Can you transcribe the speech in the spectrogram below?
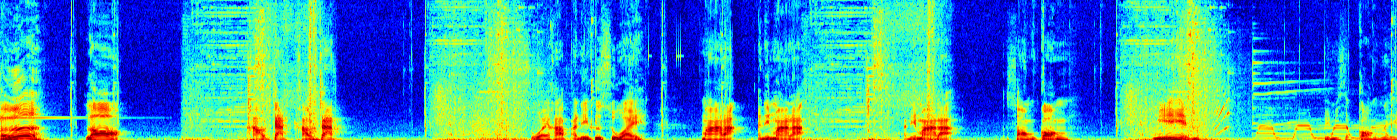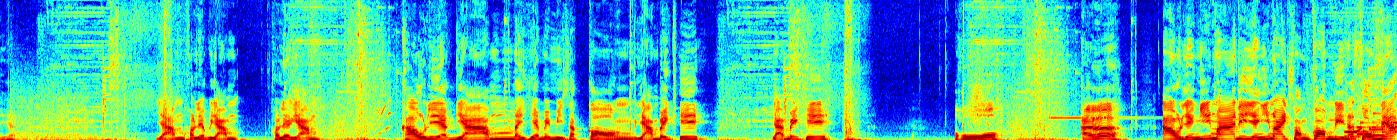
เออล่อ ขาวจัดขาวจัด สวยครับ อันนี้คือสวยมาละ อันนี้มาละ อันนี้มาละสองกล่อง มีให้เห็น ไม่มีสักกล่องเลยเฮียย้ำเขาเรียกย้ำเขาเรียกย้ำเขาเรียกย้ำไอ้เฮียไม่มีสักกล่อง ย้ำไปอีกทีย้ำไปอีกทีโอ้โหเออเอาอย่างนี้มาดิอย่างนี้มาอีกสองกล่องดิถ้าทรงเนี้ย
